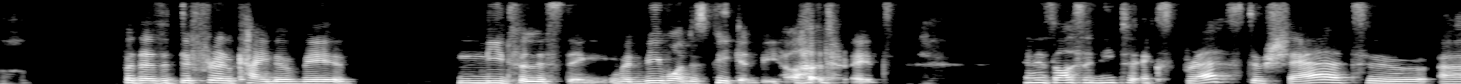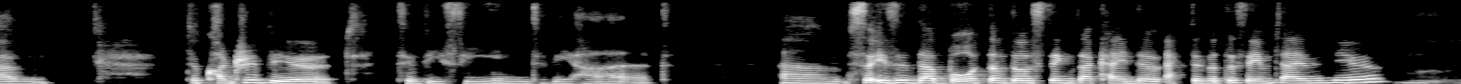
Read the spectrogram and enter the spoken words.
Uh-huh. But there's a different kind of way, need for listening when we want to speak and be heard, right? And it's also need to express, to share, to um, to contribute, to be seen, to be heard. Um, so is it that both of those things are kind of active at the same time in you? Hmm.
